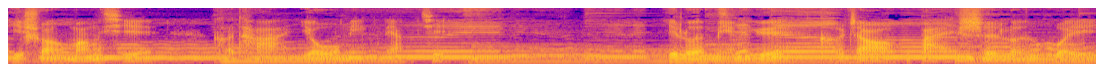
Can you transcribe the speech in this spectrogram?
一双芒鞋，可踏幽冥两界；一轮明月，可照百世轮回；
